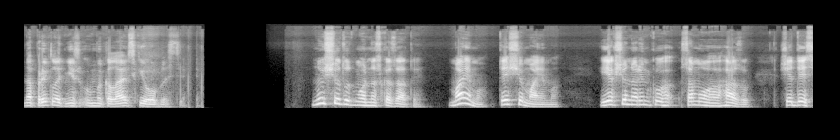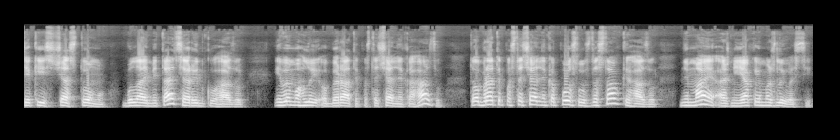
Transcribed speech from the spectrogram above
наприклад, ніж у Миколаївській області. Ну що тут можна сказати? Маємо те, що маємо. І якщо на ринку самого газу ще десь якийсь час тому була імітація ринку газу, і ви могли обирати постачальника газу, то обрати постачальника послуг з доставки газу немає аж ніякої можливості,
